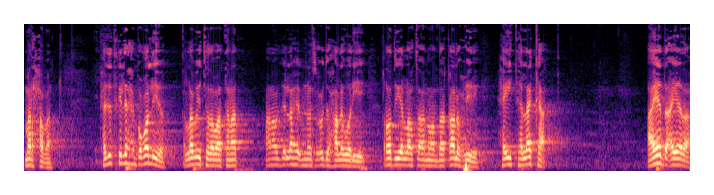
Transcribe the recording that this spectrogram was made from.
Marxaban. Xadiidka lix boqol iyo laba iyo toddobaatanaad can cabdillahi ibni mascuud waxaa la wariyey taala arda qala wuxuu hayta laka. Aayadda ayada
